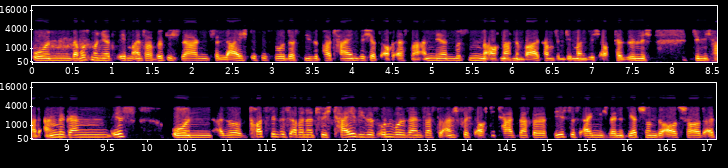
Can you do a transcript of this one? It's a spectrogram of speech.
Und da muss man jetzt eben einfach wirklich sagen, vielleicht ist es so, dass diese Parteien sich jetzt auch erstmal annähern müssen, auch nach einem Wahlkampf, in dem man sich auch persönlich ziemlich hart angegangen ist. Und also trotzdem ist aber natürlich Teil dieses Unwohlseins, was du ansprichst, auch die Tatsache, wie ist es eigentlich, wenn es jetzt schon so ausschaut, als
